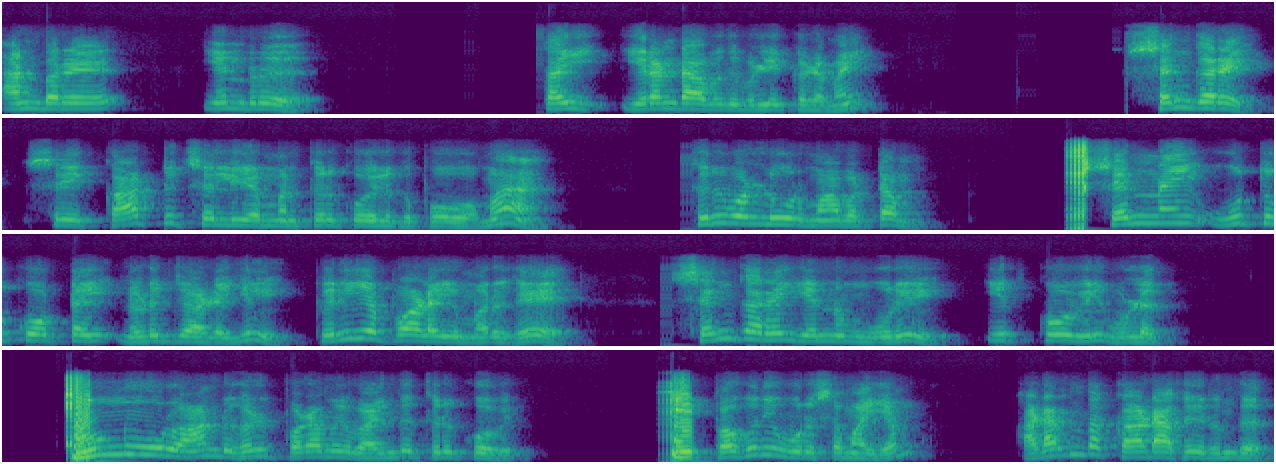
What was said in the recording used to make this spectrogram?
அன்பரே இன்று தை இரண்டாவது வெள்ளிக்கிழமை செங்கரை ஸ்ரீ காட்டுச்செல்லியம்மன் திருக்கோயிலுக்கு போவோமா? திருவள்ளூர் மாவட்டம் சென்னை ஊத்துக்கோட்டை நெடுஞ்சாலையில் பெரியபாளையம் அருகே செங்கரை என்னும் ஊரில் இக்கோவில் உள்ளது. முன்னூறு ஆண்டுகள் பழமை வாய்ந்த திருக்கோவில். இப்பகுதி ஒரு சமயம் அடர்ந்த காடாக இருந்தது.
